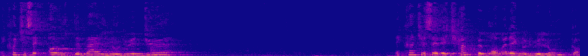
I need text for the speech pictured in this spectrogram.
Jeg kan ikke si alt er vel når du er død. Jeg kan ikke si det er kjempebra med deg når du er lunka.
